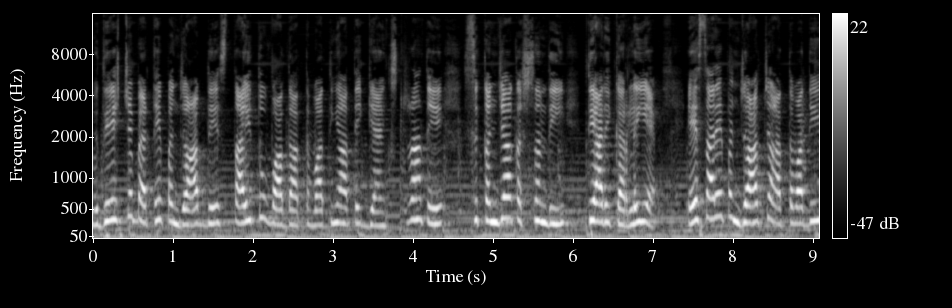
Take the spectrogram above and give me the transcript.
ਵਿਦੇਸ਼ 'ਚ ਬੈਠੇ ਪੰਜਾਬ ਦੇ 27 ਤੋਂ ਵੱਧ ਅੱਤਵਾਦੀਆਂ ਅਤੇ ਗੈਂਗਸਟਰਾਂ ਤੇ ਸਕੰਜਾ ਕਸਣ ਦੀ ਤਿਆਰੀ ਕਰ ਲਈ ਹੈ। ਇਹ ਸਾਰੇ ਪੰਜਾਬ 'ਚ ਅੱਤਵਾਦੀ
